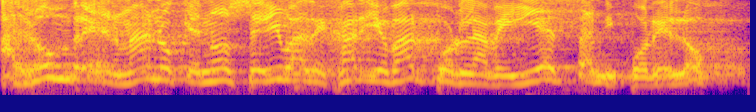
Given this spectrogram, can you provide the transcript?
Al hombre, hermano, que no se iba a dejar llevar por la belleza ni por el ojo.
